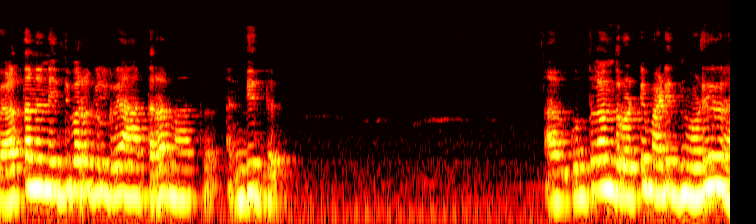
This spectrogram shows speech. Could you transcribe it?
ಬೆಳತನ ನಿದ್ದೆ ಬರೋಗಿಲ್ರಿ ಆ ಥರ ಮಾತು ಅಂದಿದ್ದು. ಅದು ಕುಂತ್ಕೊಂಡು ರೊಟ್ಟಿ ಮಾಡಿದ್ದು ನೋಡಿದ್ರ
